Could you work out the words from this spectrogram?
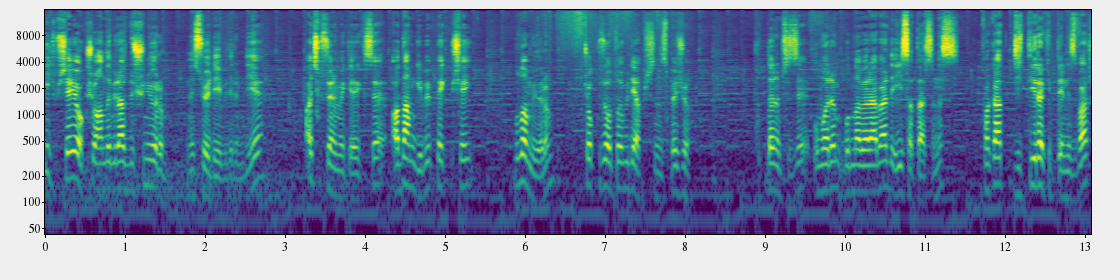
hiçbir şey yok. Şu anda biraz düşünüyorum ne söyleyebilirim diye. Açık söylemek gerekirse adam gibi pek bir şey bulamıyorum. Çok güzel otomobil yapmışsınız Peugeot. Kutlarım sizi. Umarım bununla beraber de iyi satarsınız. Fakat ciddi rakipleriniz var.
